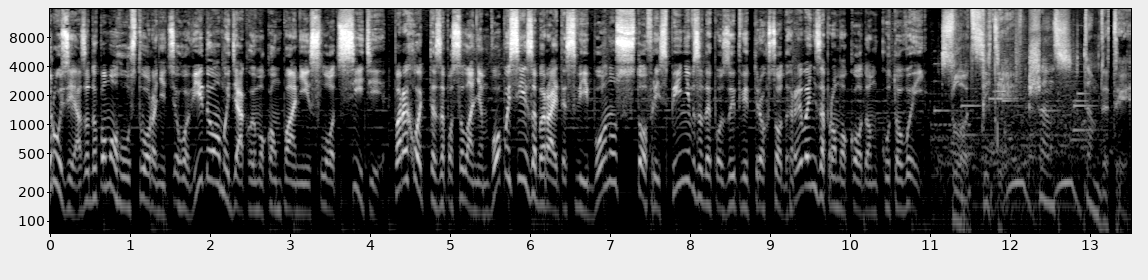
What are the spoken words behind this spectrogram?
Друзі, а за допомогу у створенні цього відео ми дякуємо компанії Slot City. Переходьте за посиланням в описі і забирайте свій бонус 100 фріспінів за депозит від 300 гривень за промокодом Кутовий. Слот Сіті. Шанс там, де ти.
